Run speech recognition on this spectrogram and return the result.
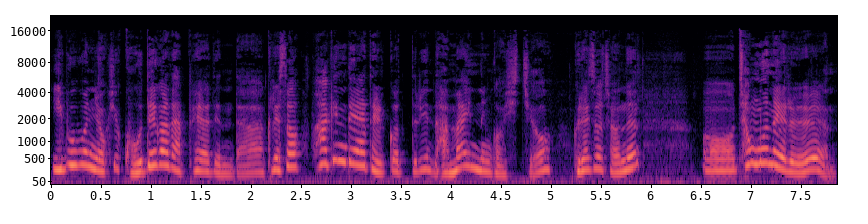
이 부분 역시 고대가 답해야 된다. 그래서 확인돼야 될 것들이 남아 있는 것이죠. 그래서 저는 어 청문회를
